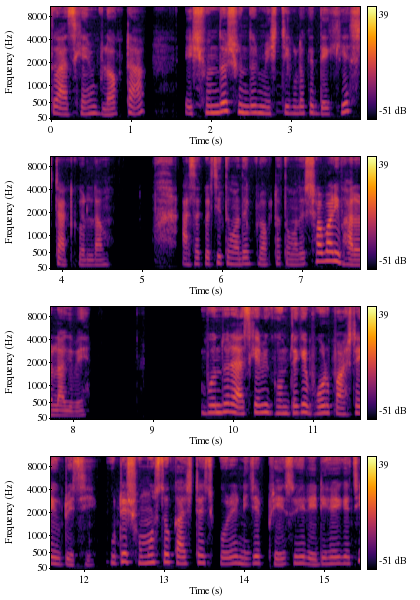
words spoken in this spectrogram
তো আজকে আমি ব্লগটা এই সুন্দর সুন্দর মিষ্টিগুলোকে দেখিয়ে স্টার্ট করলাম। আশা করছি তোমাদের ব্লগটা তোমাদের সবারই ভালো লাগবে। বন্ধুরা, আজকে আমি ঘুম থেকে ভোর পাঁচটায় উঠেছি। উঠে সমস্ত কাজ টাজ করে নিজে ফ্রেশ হয়ে রেডি হয়ে গেছি।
